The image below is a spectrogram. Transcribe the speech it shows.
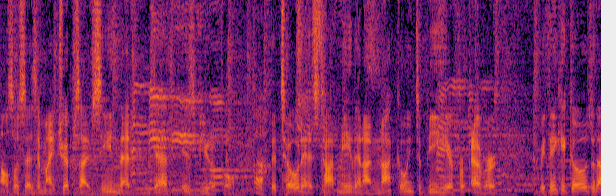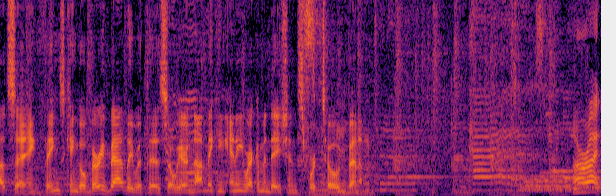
Also says in my trips, I've seen that death is beautiful. The toad has taught me that I'm not going to be here forever. We think it goes without saying. Things can go very badly with this, so we are not making any recommendations for toad venom. All right.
